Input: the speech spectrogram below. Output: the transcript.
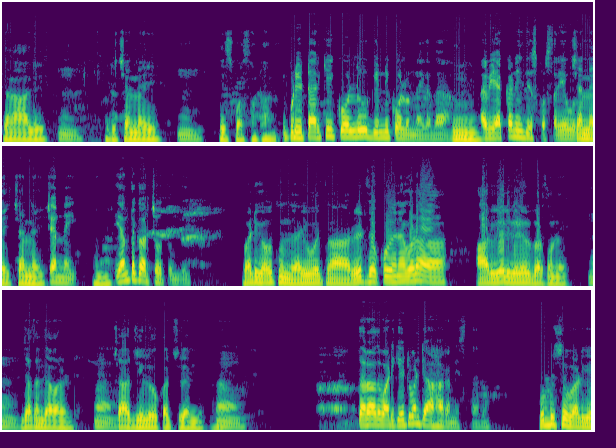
తెనాలి ఇటు చెన్నై. తీసుకొస్తుంటాను. ఇప్పుడు ఈ టర్కీ కోళ్ళు గిన్నె కోళ్ళు ఉన్నాయి కదా. అవి ఎక్కడి నుంచి తీసుకొస్తారు? ఏ ఊరు? చెన్నై చెన్నై. చెన్నై. ఎంత ఖర్చు అవుతుంది? వాటికి అవుతుంది. అవి రేటు తక్కువైనా కూడా ఆరు వేలు ఏడు వేలు పడుతున్నాయి. జతం తేవాలంటే. ఛార్జీలు ఖర్చులన్నీ. తర్వాత వాటికి ఎటువంటి ఆహారాన్ని ఇస్తారు? ఫుడ్స్ వాటికి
